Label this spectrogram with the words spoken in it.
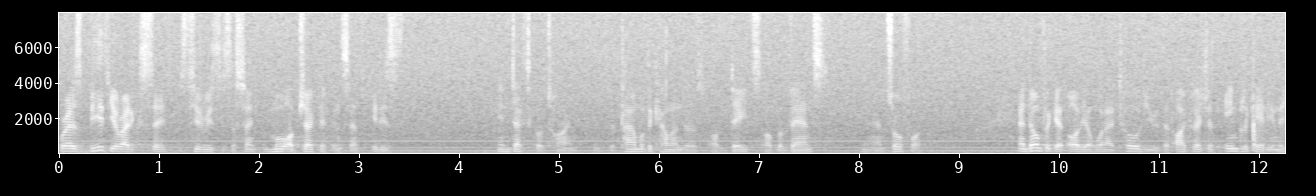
Whereas B theoretic series is more objective in sense it is indexical time, the time of the calendars, of dates, of events, and so forth. And don't forget earlier when I told you that architecture is implicated in the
